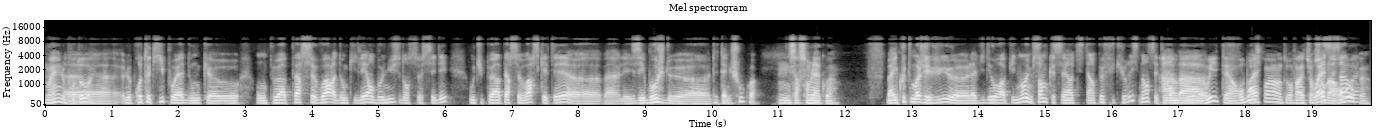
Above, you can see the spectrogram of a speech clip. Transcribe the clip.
Ouais, le proto, ouais. Euh, le prototype, ouais. Donc euh, on peut apercevoir, donc il est en bonus dans ce CD où tu peux apercevoir ce qu'étaient euh, bah, les ébauches de, euh, de Tenchu, quoi. Hum, Ça ressemblait à quoi? Bah écoute, moi j'ai vu euh, la vidéo rapidement. Il me semble que un- c'était un peu futuriste, non? C'était Ah un bah peu, euh, oui, t'es un robot, ouais. je crois. Enfin, tu Ouais, ressembles à un ça, robot, ouais. quoi.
